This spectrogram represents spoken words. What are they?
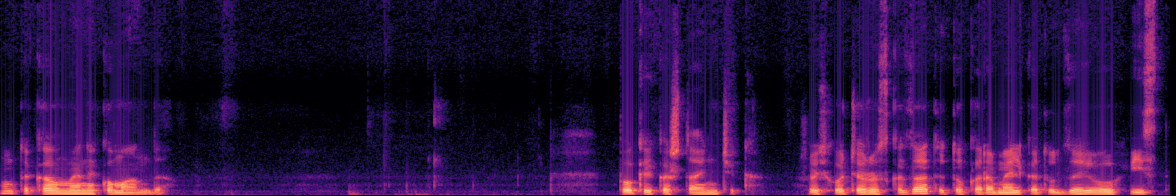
Ну, така в мене команда. Поки каштанчик щось хоче розказати, то карамелька тут за його хвіст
